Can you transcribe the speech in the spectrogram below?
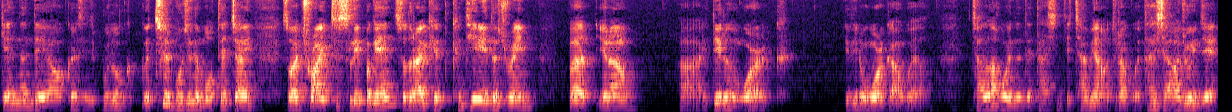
깼는데요. 그래서 이제 물론 그 끝을 보지는 못했죠. So I tried to sleep again so that I could continue the dream. But you know, uh, it didn't work. It didn't work out well. 잘라고 했는데 다시 이제 잠이 안 오더라고요. 다시 자가지고 이제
